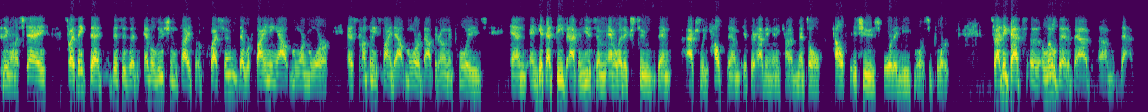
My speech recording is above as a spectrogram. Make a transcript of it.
do they want to stay? So I think that this is an evolution type of question that we're finding out more and more as companies find out more about their own employees and, and get that feedback and use some analytics to then actually help them if they're having any kind of mental health issues or they need more support. So I think that's a, a little bit about um, that.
